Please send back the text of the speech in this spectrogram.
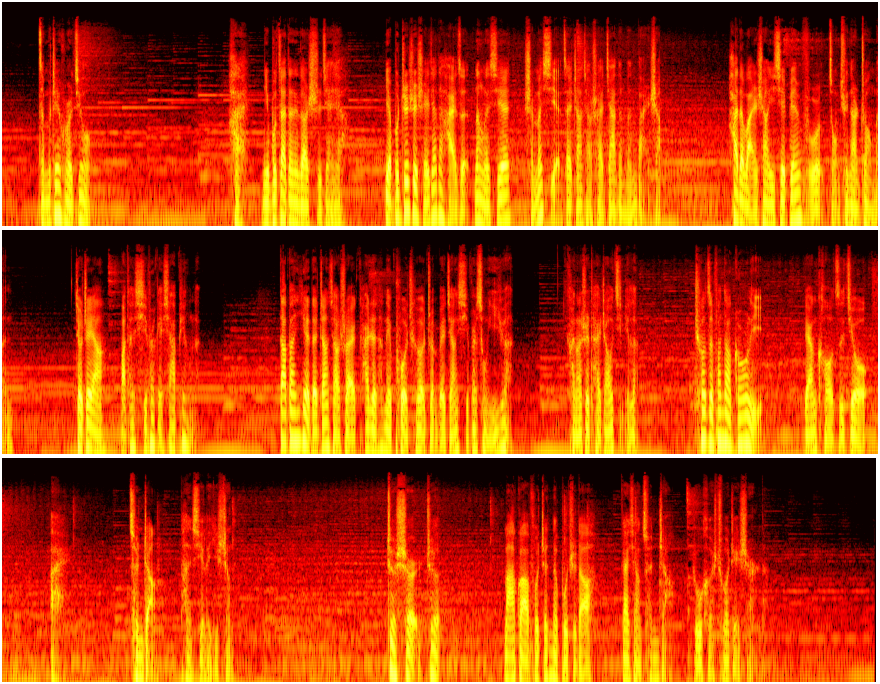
怎么这会儿就……嗨，你不在的那段时间呀，也不知是谁家的孩子弄了些什么血在张小帅家的门板上，害得晚上一些蝙蝠总去那儿撞门，就这样把他媳妇儿给吓病了。大半夜的，张小帅开着他那破车准备将媳妇儿送医院，可能是太着急了，车子翻到沟里。两口子就，唉，村长叹息了一声。这事儿，这马寡妇真的不知道该向村长如何说这事儿了。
